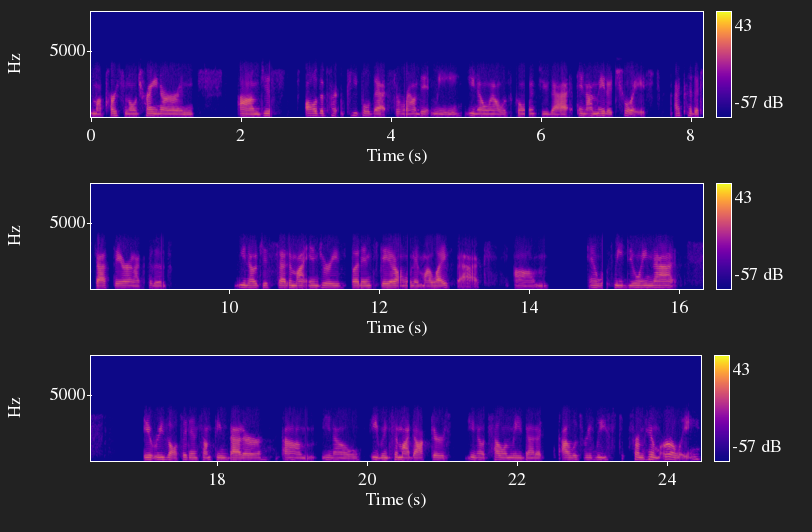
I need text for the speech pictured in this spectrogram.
my personal trainer and um just all the per- people that surrounded me, you know, when I was going through that and I made a choice. I could have sat there and I could have you know, just sat in my injuries, but instead I wanted my life back. Um and with me doing that, it resulted in something better. Um, you know, even to my doctors, you know, telling me that it, I was released from him early.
